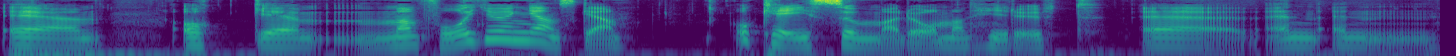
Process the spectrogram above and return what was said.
Eh, och eh, man får ju en ganska okej summa då om man hyr ut eh, en, en,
